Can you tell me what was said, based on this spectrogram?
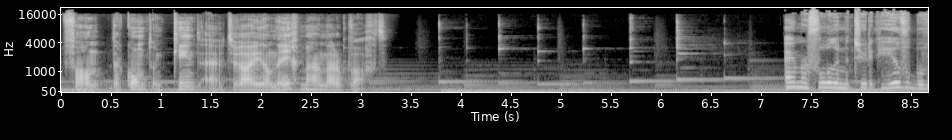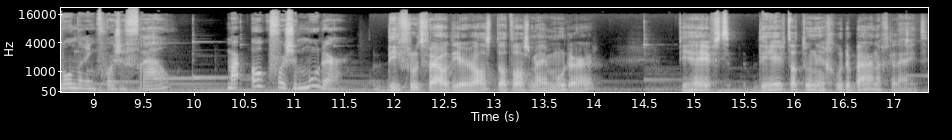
van er komt een kind uit, terwijl je dan negen maanden daarop wacht. Eumer voelde natuurlijk heel veel bewondering voor zijn vrouw, maar ook voor zijn moeder. Die vroedvrouw die er was, dat was mijn moeder. Die heeft, die heeft dat toen in goede banen geleid.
